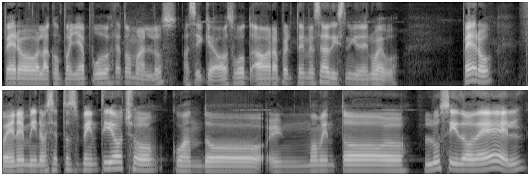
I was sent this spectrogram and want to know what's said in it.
pero la compañía pudo retomarlos, así que Oswald ahora pertenece a Disney de nuevo. Pero fue en el 1928 cuando en un momento lúcido de él,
